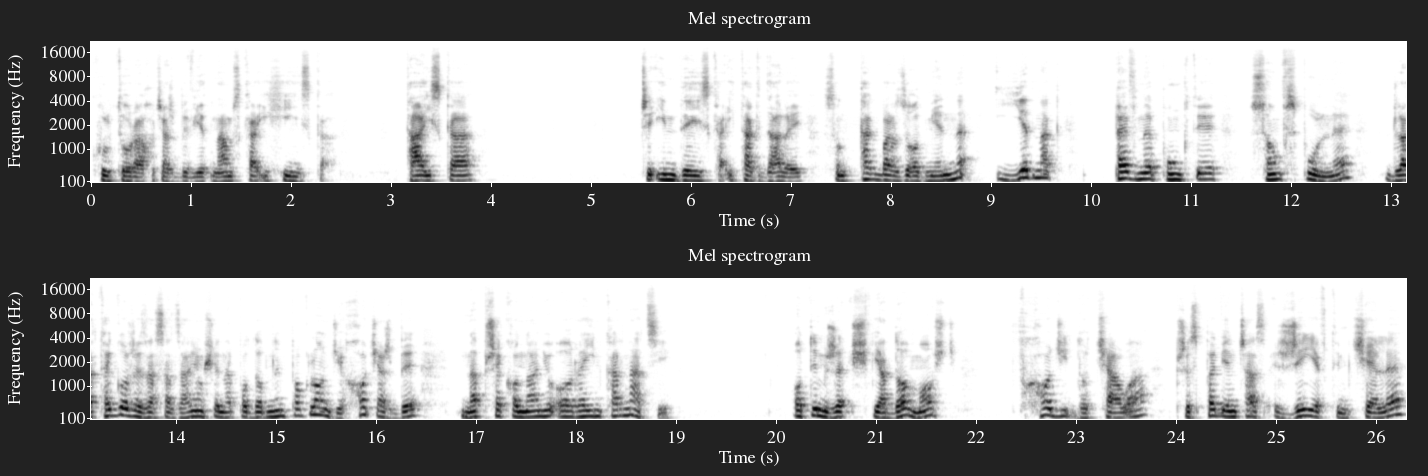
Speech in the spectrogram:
kultura chociażby wietnamska i chińska, tajska czy indyjska i tak dalej są tak bardzo odmienne jednak pewne punkty są wspólne, dlatego że zasadzają się na podobnym poglądzie, chociażby na przekonaniu o reinkarnacji. O tym, że świadomość wchodzi do ciała, przez pewien czas żyje w tym ciele,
